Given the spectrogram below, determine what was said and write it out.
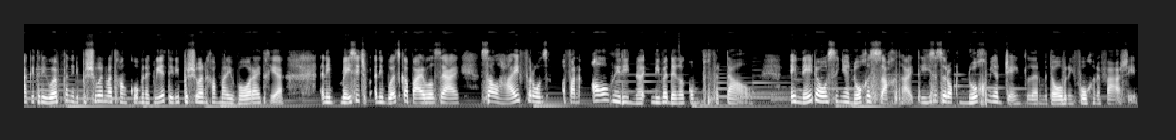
Ek het hierdie hoop van hierdie persoon wat gaan kom en ek weet hierdie persoon gaan my die waarheid gee. In die message in die boodskap Bybel sê hy sal hy vir ons van al hierdie nuwe dinge kom vertel. En net daar sien jy nog 'n sagtheid. Jesus raak nog meer gentler met haar in die volgende versie.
